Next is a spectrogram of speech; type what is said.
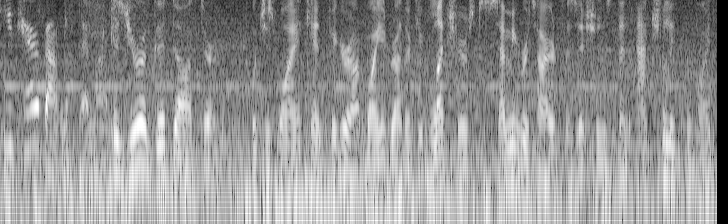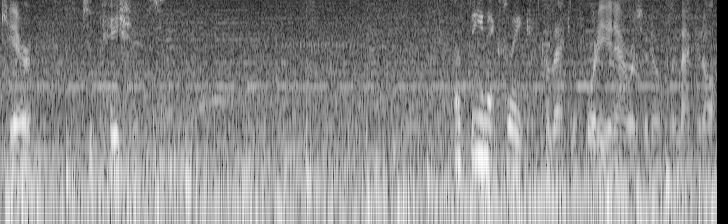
do you care about me so much? Because you're a good doctor, which is why I can't figure out why you'd rather give lectures to semi retired physicians than actually provide care to patients. I'll see you next week. Come back in 48 hours or don't come back at all.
